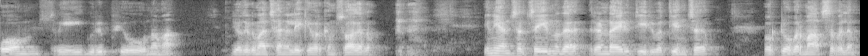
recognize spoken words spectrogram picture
ഓം ശ്രീ ഗുരുഭ്യോ നമ. ജ്യോതികുമാർ ചാനലിലേക്ക് അവർക്കും സ്വാഗതം. ഇന്ന് ഞാൻ ചർച്ച ചെയ്യുന്നത് രണ്ടായിരത്തി ഇരുപത്തിയഞ്ച് ഒക്ടോബർ മാസഫലം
